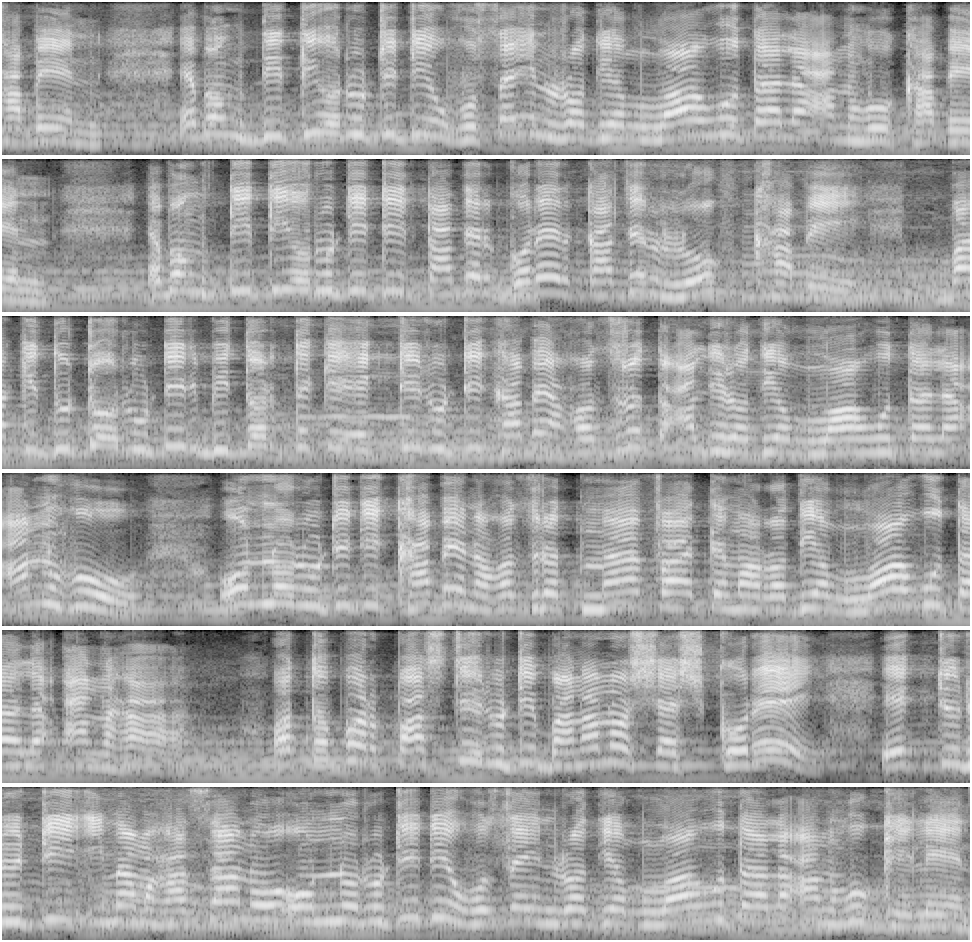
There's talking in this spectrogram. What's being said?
খাবেন এবং দ্বিতীয় রুটিটি হুসাইন রদিয়াল্লাহু তাআলা আনহু খাবেন এবং তৃতীয় রুটিটি তাদের ঘরের কাজের লোক খাবে। বাকি দুটো রুটির ভিতর থেকে একটি রুটি খাবে হজরত আলী রদিয়াল্লাহু তালা আনহু। অন্য রুটিটি খাবেন হজরত মা ফাতেমা রদিয়াল্লাহু তালা আনহা। অতপর পাঁচটি রুটি বানানো শেষ করে একটি রুটি ইমাম হাসান ও অন্য রুটিটি হুসেন রদিয়াল্লাহু তালা আনহু খেলেন।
